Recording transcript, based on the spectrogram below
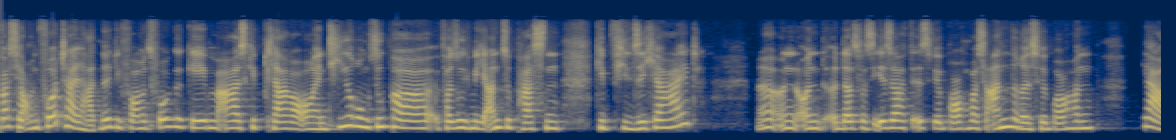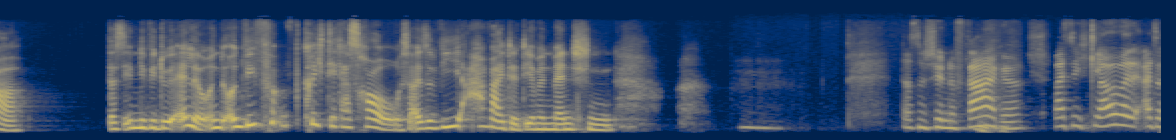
was ja auch einen Vorteil hat. Ne? Die Form ist vorgegeben, ah, es gibt klare Orientierung, super, versuche ich mich anzupassen, gibt viel Sicherheit. Ne? Und, und, und das, was ihr sagt, ist, wir brauchen was anderes, wir brauchen, ja, das Individuelle. Und, und wie kriegt ihr das raus? Also wie arbeitet ihr mit Menschen? Das ist eine schöne Frage. Mhm. Weißt du, ich glaube, also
